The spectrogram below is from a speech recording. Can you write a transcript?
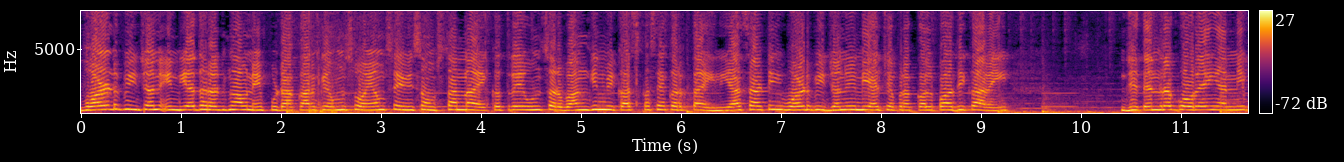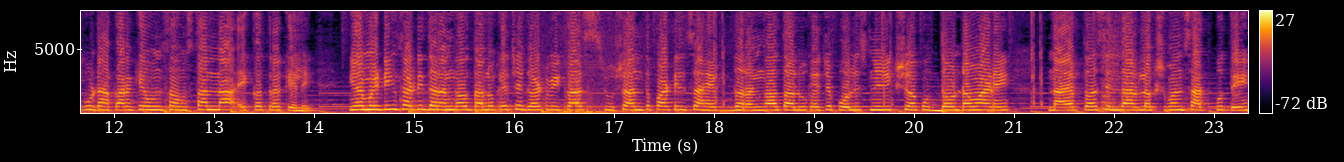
वर्ल्ड व्हिजन इंडिया धरणगावने पुढाकार घेऊन स्वयंसेवी संस्थांना एकत्र येऊन सर्वांगीण विकास कसे करता येईल यासाठी वर्ल्ड व्हिजन इंडियाचे प्रकल्प अधिकारी जितेंद्र गोरे यांनी पुढाकार घेऊन संस्थांना एकत्र केले. या मीटिंगसाठी धरणगाव तालुक्याचे गट विकास सुशांत पाटील साहेब धरणगाव तालुक्याचे पोलीस निरीक्षक उद्धव डमाडे नायब तहसीलदार लक्ष्मण सातपुते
